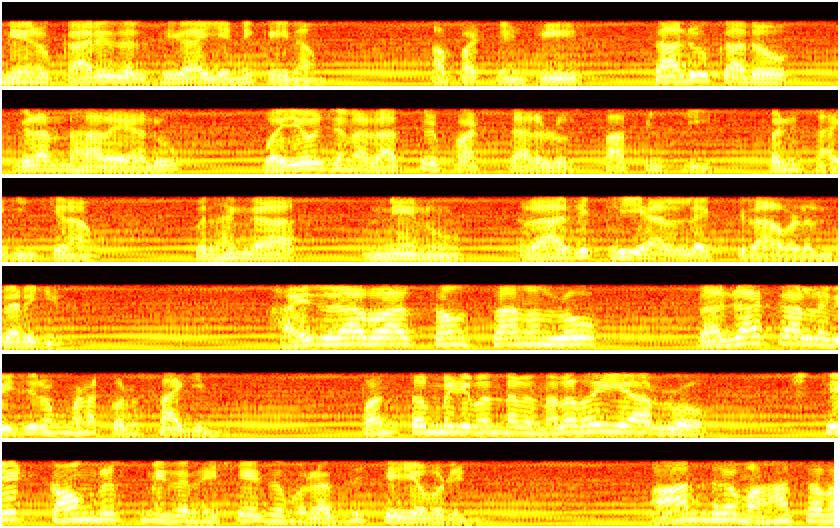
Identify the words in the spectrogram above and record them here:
నేను కార్యదర్శిగా ఎన్నికైనాం. అప్పటి నుంచి తాలూకాలో గ్రంథాలయాలు వయోజన రాత్రి పాఠశాలలు స్థాపించి పని సాగించినాం. విధంగా నేను రాజకీయాల్లోకి రావడం జరిగింది. హైదరాబాద్ సంస్థానంలో రజాకార్ల విజృంభణ కొనసాగింది. పంతొమ్మిది వందల నలభై ఆరులో స్టేట్ కాంగ్రెస్ మీద నిషేధం రద్దు చేయబడింది. ఆంధ్ర మహాసభ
